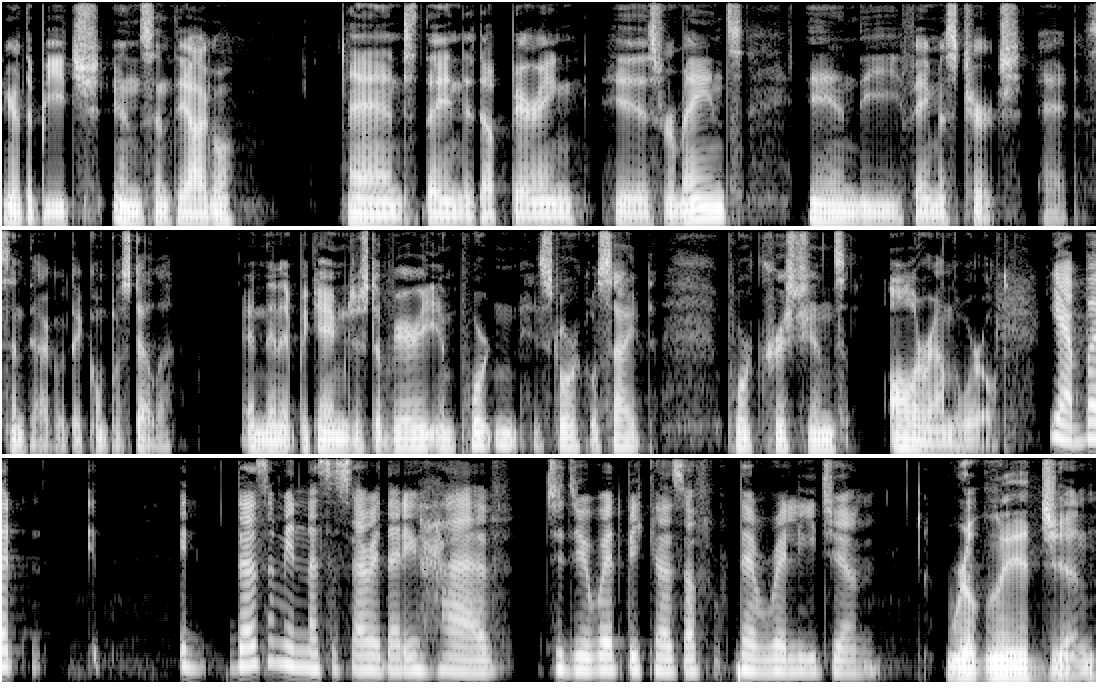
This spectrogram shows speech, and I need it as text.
near the beach in Santiago, and they ended up burying his remains in the famous church at Santiago de Compostela. And then it became just a very important historical site for Christians all around the world. Yeah, but it, it doesn't mean necessary that you have to do it because of the religion. Religion.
